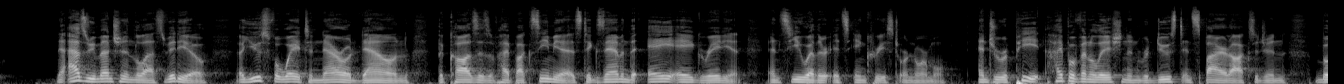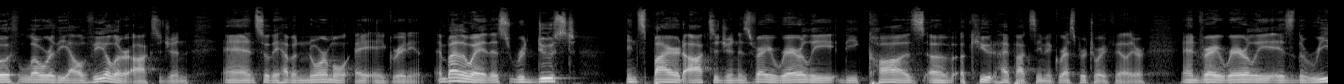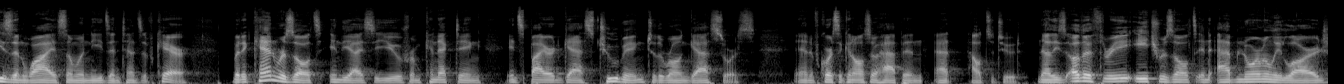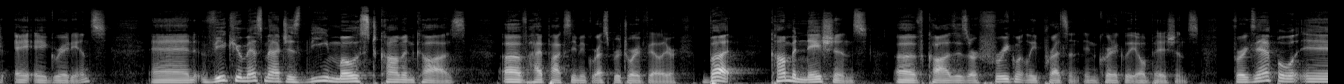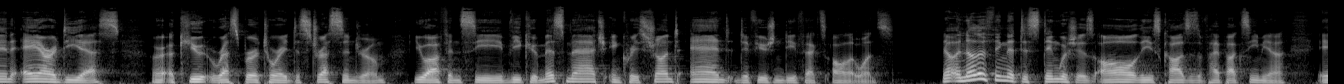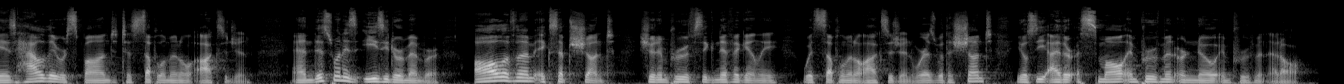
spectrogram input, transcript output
Now, as we mentioned in the last video, a useful way to narrow down the causes of hypoxemia is to examine the AA gradient and see whether it's increased or normal. And to repeat, hypoventilation and reduced inspired oxygen both lower the alveolar oxygen, and so they have a normal AA gradient. And by the way, this reduced inspired oxygen is very rarely the cause of acute hypoxemic respiratory failure, and very rarely is the reason why someone needs intensive care. But it can result in the ICU from connecting inspired gas tubing to the wrong gas source. And of course, it can also happen at altitude. Now, these other three each result in abnormally large AA gradients. And VQ mismatch is the most common cause of hypoxemic respiratory failure. But combinations of causes are frequently present in critically ill patients. For example, in ARDS, or acute respiratory distress syndrome, you often see VQ mismatch, increased shunt, and diffusion defects all at once. Now, another thing that distinguishes all these causes of hypoxemia is how they respond to supplemental oxygen. And this one is easy to remember. All of them except shunt should improve significantly with supplemental oxygen, whereas with a shunt, you'll see either a small improvement or no improvement at all.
